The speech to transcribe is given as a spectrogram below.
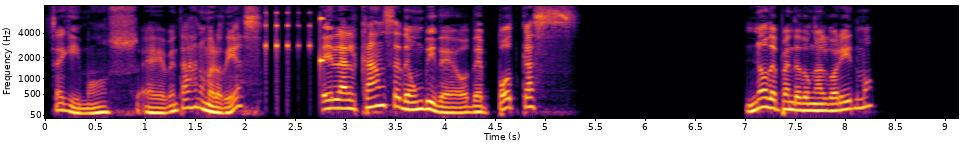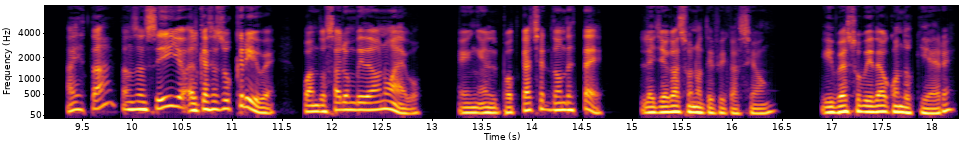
Seguimos. Eh, ventaja número 10. El alcance de un video de podcast no depende de un algoritmo. Ahí está, tan sencillo. El que se suscribe cuando sale un video nuevo en el podcatcher donde esté, le llega su notificación y ve su video cuando quiere,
